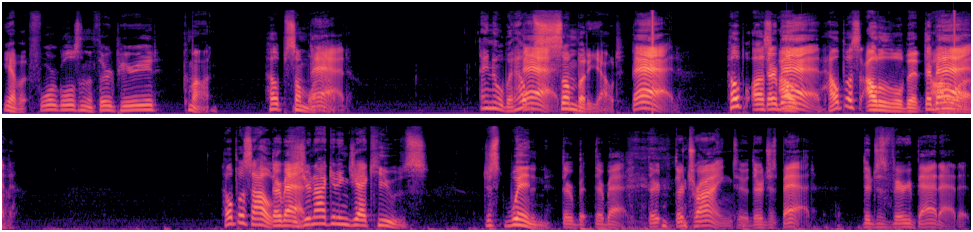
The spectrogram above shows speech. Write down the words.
Yeah, but four goals in the third period? Come on. Help someone. out. Bad. I know, but help Bad. somebody out. Bad. Help us They're out. bad. Help us out a little bit. They're Ottawa. bad. Help us out. They're bad. Because you're not getting Jack Hughes. Just win. They're they're bad. They're they're trying to. They're just bad. They're just very bad at it.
